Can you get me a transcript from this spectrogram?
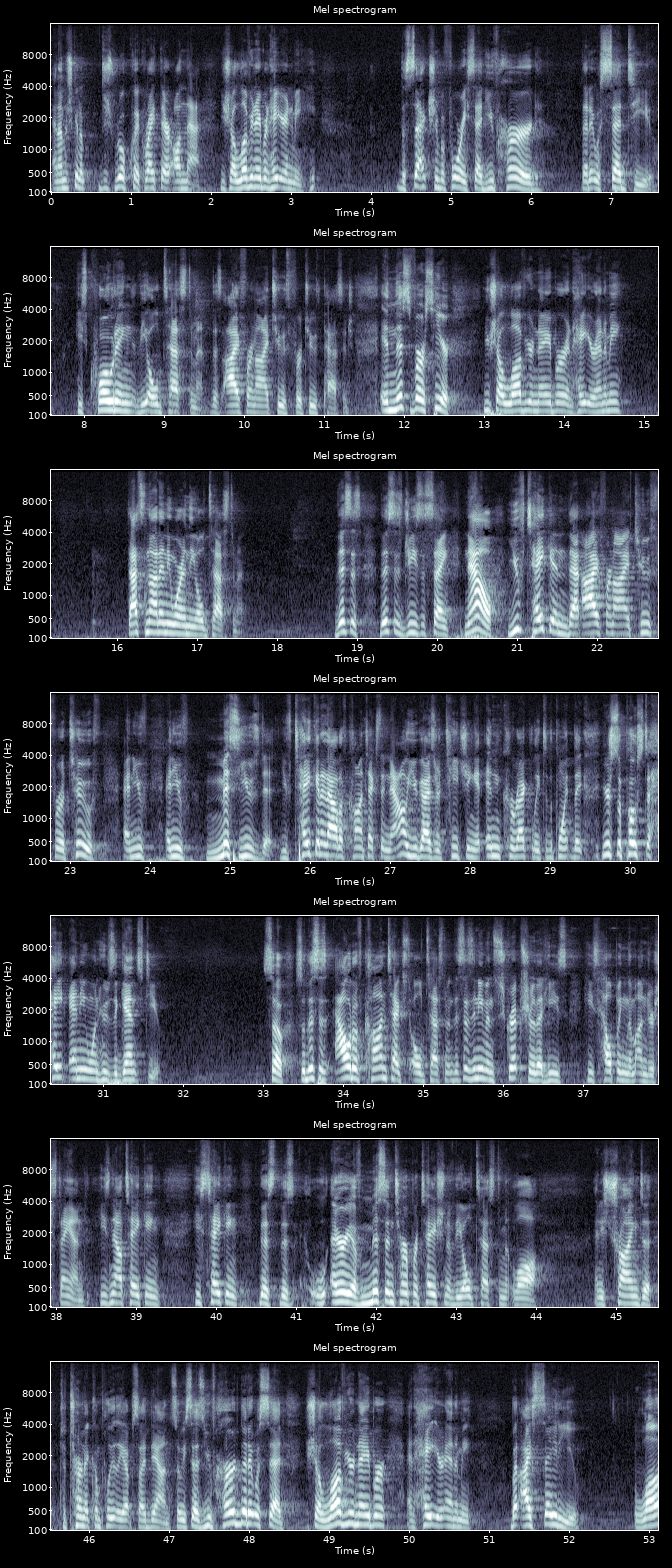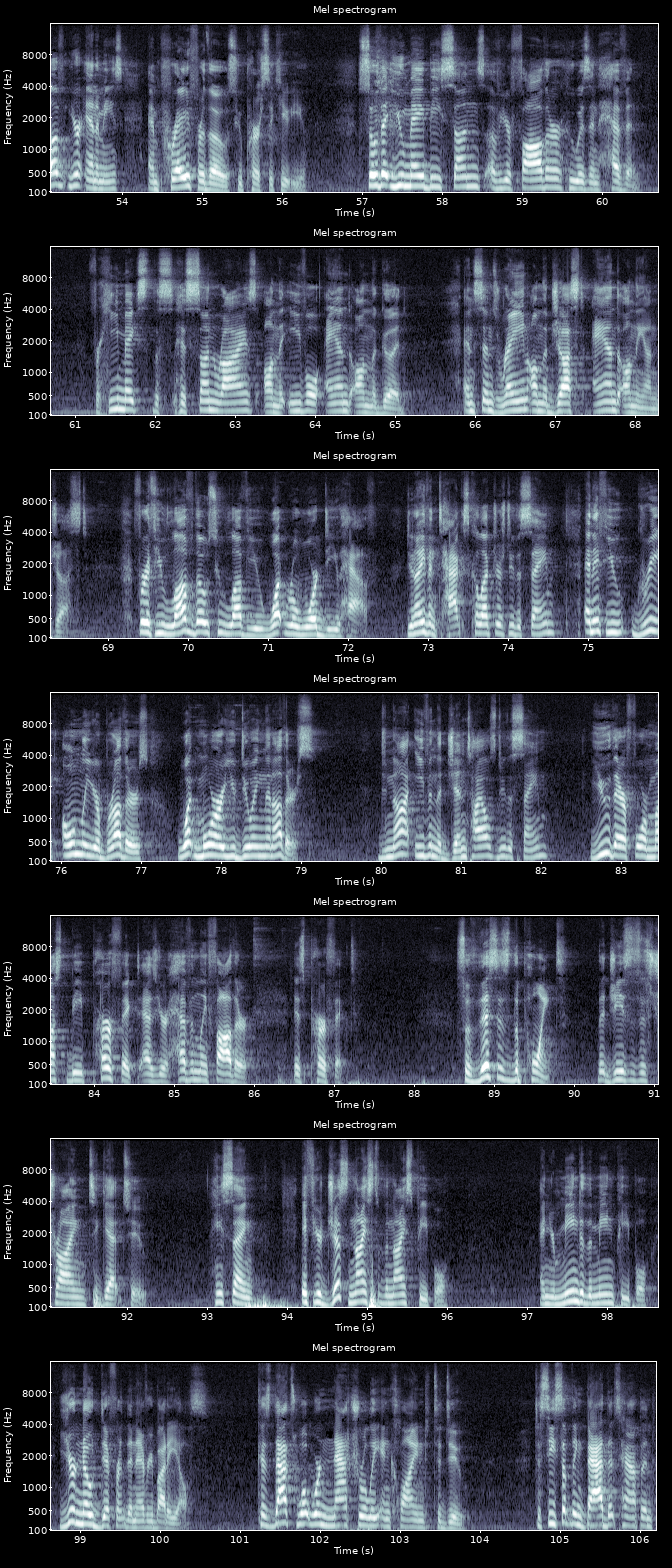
And I'm just going to, just real quick, right there on that. You shall love your neighbor and hate your enemy. He, the section before, he said, You've heard that it was said to you. He's quoting the Old Testament, this eye for an eye, tooth for a tooth passage. In this verse here, you shall love your neighbor and hate your enemy. That's not anywhere in the Old Testament. This is, this is Jesus saying, now you've taken that eye for an eye, tooth for a tooth, and you've, and you've misused it. You've taken it out of context, and now you guys are teaching it incorrectly to the point that you're supposed to hate anyone who's against you. So, so this is out of context Old Testament. This isn't even scripture that he's, he's helping them understand. He's now taking, he's taking this, this area of misinterpretation of the Old Testament law and he's trying to, to turn it completely upside down. So he says, You've heard that it was said, You shall love your neighbor and hate your enemy. But I say to you, love your enemies and pray for those who persecute you, so that you may be sons of your Father who is in heaven. For he makes the, his sun rise on the evil and on the good, and sends rain on the just and on the unjust. For if you love those who love you, what reward do you have? Do not even tax collectors do the same? And if you greet only your brothers, what more are you doing than others? Do not even the Gentiles do the same? You therefore must be perfect as your heavenly Father is perfect. So, this is the point that Jesus is trying to get to. He's saying, if you're just nice to the nice people and you're mean to the mean people, you're no different than everybody else. Because that's what we're naturally inclined to do. To see something bad that's happened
